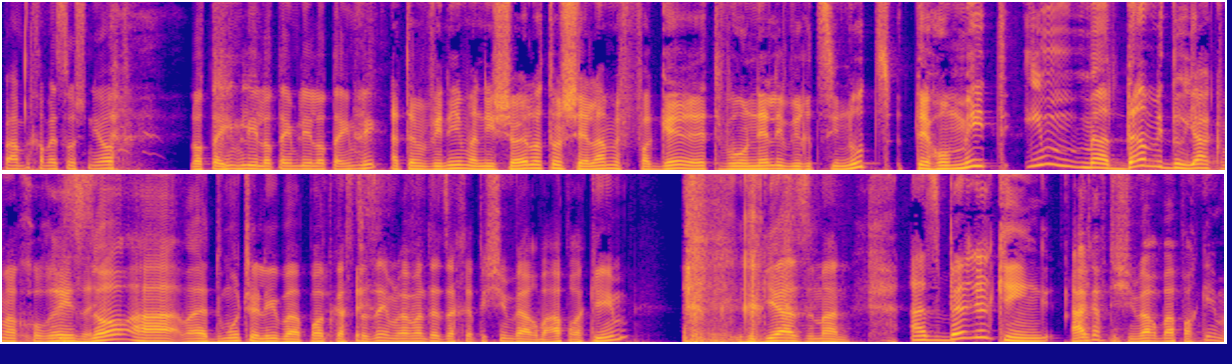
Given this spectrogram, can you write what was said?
פעם ב-15 שניות. לא טעים לי, לא טעים לי, לא טעים לי. אתם מבינים, אני שואל אותו שאלה מפגרת, והוא עונה לי ברצינות תהומית עם מאדם מדויק מאחורי זה. זו הדמות שלי בפודקאסט הזה, אם לא הבנת את זה אחרי 94 פרקים. הגיע הזמן. אז ברגר קינג, אגב, 94 פרקים,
